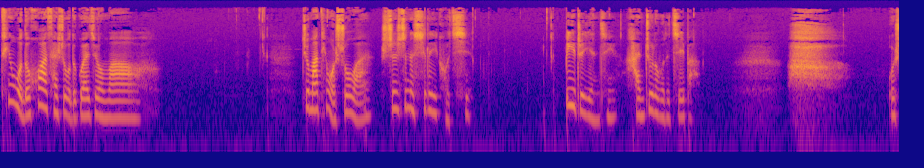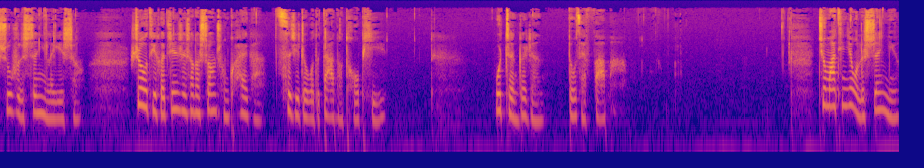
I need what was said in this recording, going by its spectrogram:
听我的话才是我的乖舅妈。”舅妈听我说完，深深的吸了一口气，闭着眼睛含住了我的鸡巴。我舒服的呻吟了一声。肉体和精神上的双重快感刺激着我的大脑头皮，我整个人都在发麻。舅妈听见我的呻吟，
